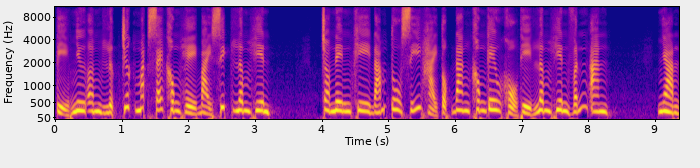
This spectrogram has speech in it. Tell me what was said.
tỉ như âm lực trước mắt sẽ không hề bài xích Lâm Hiên. Cho nên khi đám tu sĩ hải tộc đang không kêu khổ thì Lâm Hiên vẫn an. Nhàn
